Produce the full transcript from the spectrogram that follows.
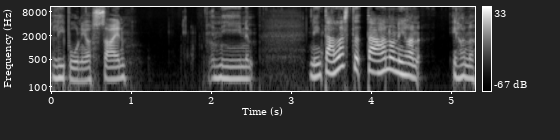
lipun jossain. Niin, niin tällaista, tämähän on ihan, ihan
